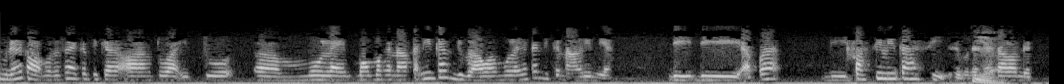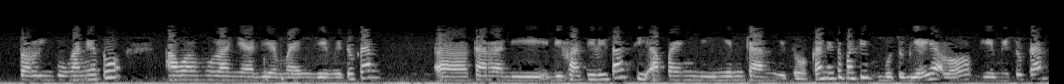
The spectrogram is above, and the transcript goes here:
sebenarnya kalau menurut saya ketika orang tua itu um, mulai mau mengenalkan ini kan juga awal mulanya kan dikenalin ya. di di apa difasilitasi sebenarnya yeah. kalau dari lingkungannya tuh awal mulanya dia main game itu kan uh, karena di difasilitasi apa yang diinginkan gitu kan itu pasti butuh biaya loh game itu kan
